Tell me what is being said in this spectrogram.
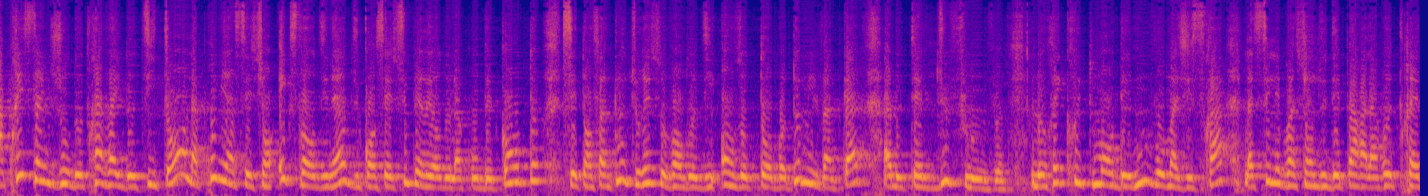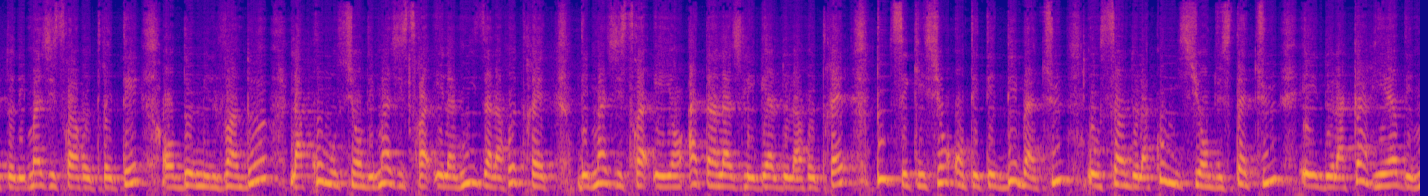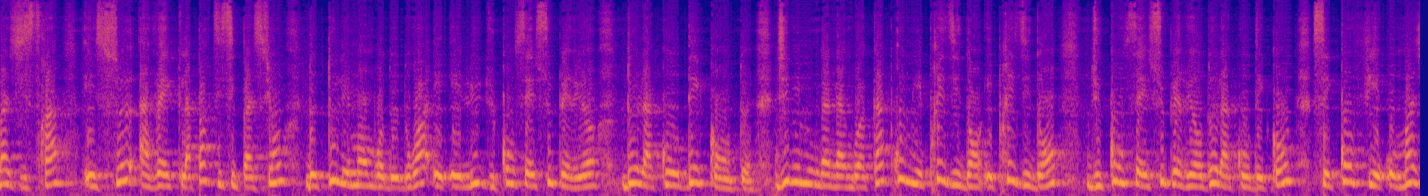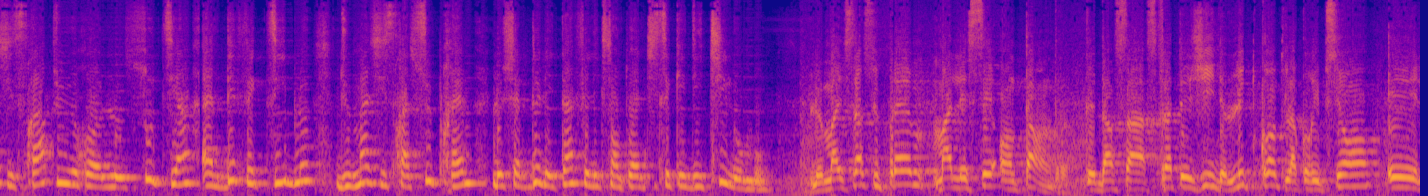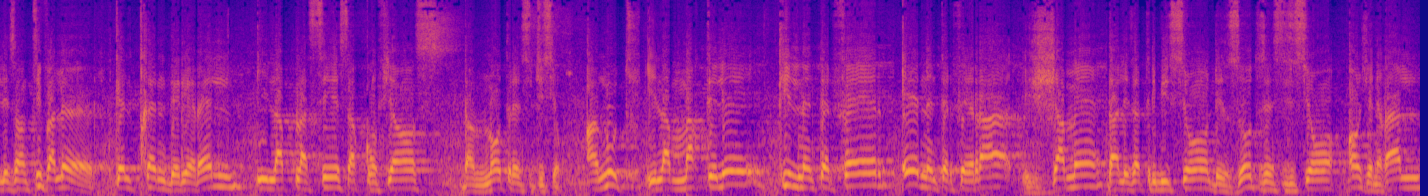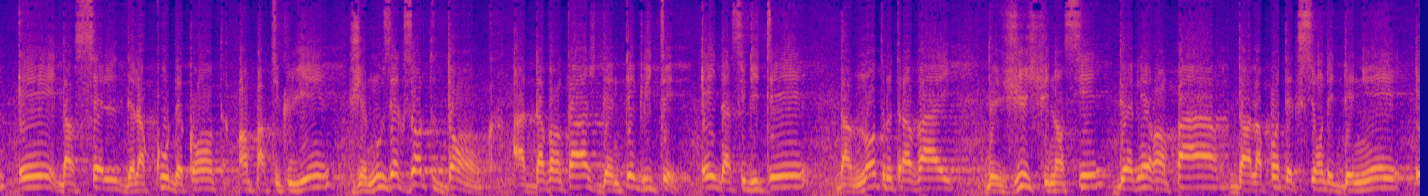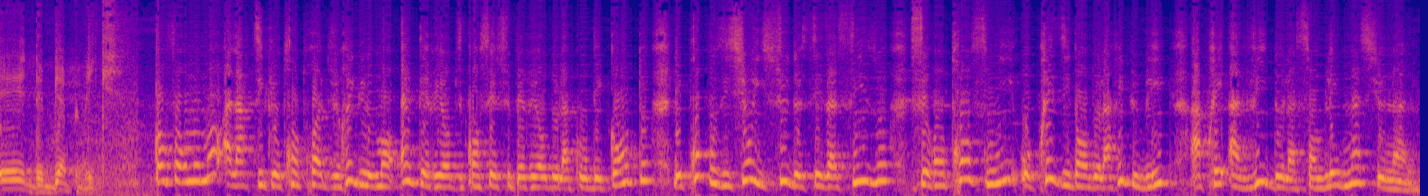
Après cinq jours de travail de titan, la première session extraordinaire du Conseil supérieur de la Cour des comptes s'est enfin clôturée ce vendredi 11 octobre 2024 à l'hôtel du Fleuve. Le recrutement des nouveaux magistrats, la célébration du départ à la retraite des magistrats retraités en 2022, la promotion des magistrats et la mise à la retraite des magistrats ayant atteint l'âge légal de la retraite, toutes ces questions ont été débattues au sein de la commission du statut et de la carrière des magistrats et ce avec la participation de tous les membres de droit et élus du Conseil supérieur de la Cour des comptes. Jimmy Mungangangwaka, premier président et président du Conseil supérieur de la Cour des comptes, s'est confié aux magistrats sur le soutien indéfectible du magistrat suprême, le chef de l'État Félix-Antoine Tshisekedi Chilombo. Le magistrat suprême m'a laissé entendre que dans sa stratégie de lutte contre la corruption et les antivaleurs qu'elle traîne derrière elle, il a placé sa confiance dans notre institution. En outre, il a martelé qu'il n'interfère et n'interférera jamais dans les attributions des autres institutions en général et dans celles de la Cour des comptes en particulier. Je nous exhorte donc à davantage d'intégrité et d'assiduité dans notre travail de juge financier, dernier rempart dans la protection des deniers et des biens publics. Conformément à l'article 33 du règlement intérieur du Conseil supérieur de la Cour des comptes, les propositions issues de ces assises seront transmises au président de la République après avis de l'Assemblée nationale.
